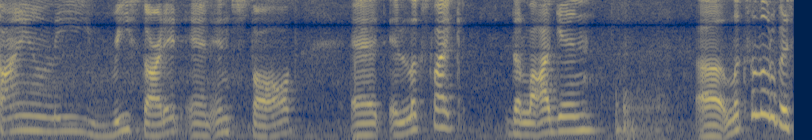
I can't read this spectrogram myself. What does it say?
finally restarted and installed it, it looks like the login uh, looks a little bit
